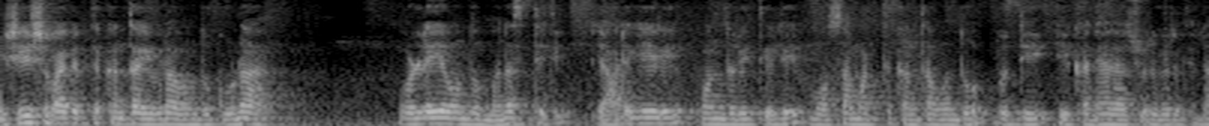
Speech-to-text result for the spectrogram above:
ವಿಶೇಷವಾಗಿರ್ತಕ್ಕಂಥ ಇವರ ಒಂದು ಗುಣ, ಒಳ್ಳೆಯ ಒಂದು ಮನಸ್ಥಿತಿ. ಯಾರಿಗೇ ಒಂದು ರೀತಿಯಲ್ಲಿ ಮೋಸ ಮಾಡ್ತಕ್ಕಂಥ ಒಂದು ಬುದ್ಧಿ ಈ ಕನ್ಯಾ ರಾಶಿಯವರಿಗಿರೋದಿಲ್ಲ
